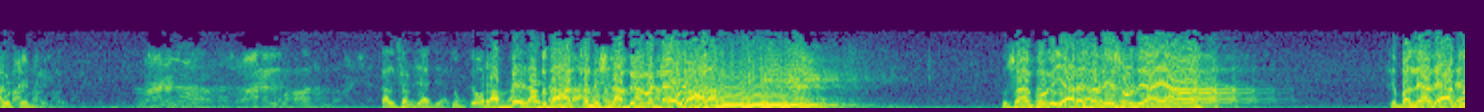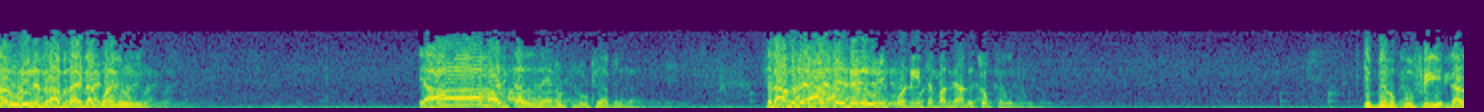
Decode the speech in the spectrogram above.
چھوٹے نے۔ کل سمجھا جی کیونکہ وہ رب رب دا حق ہمیشہ۔ رب بھی وڈا ہے وہ حق بھی۔ تو آخو کہ یار، اصل یہ سنتے آیا ہاں کہ بندیاں دے حق ضروری نے تو رب کا ایڈا کون ضروری؟ اج کل دین اٹھیا پھر کہ رب دے حق ایڈے ضروری کو نہیں تو بندیاں دے چوکھے ضروری۔ یہ بے وقوفی گل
